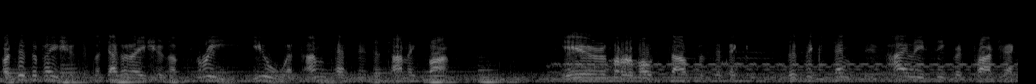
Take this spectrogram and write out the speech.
participation in the detonation of three new and untested atomic bombs. Here in the remote South Pacific, this extensive, highly secret project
